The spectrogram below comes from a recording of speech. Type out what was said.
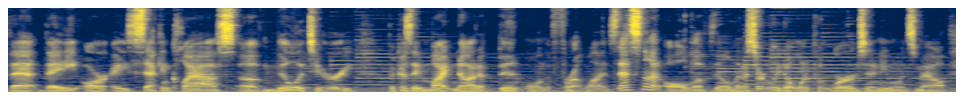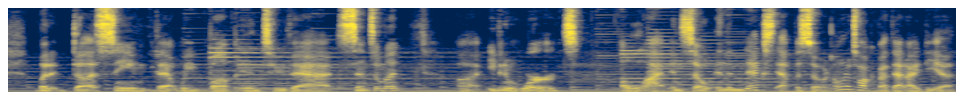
that they are a second class of military because they might not have been on the front lines. That's not all of them, and I certainly don't want to put words in anyone's mouth, but it does seem that we bump into that sentiment, uh, even in words, a lot. And so, in the next episode, I want to talk about that idea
